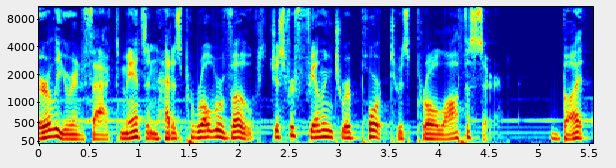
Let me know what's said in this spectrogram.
earlier, in fact, Manson had his parole revoked just for failing to report to his parole officer. But,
